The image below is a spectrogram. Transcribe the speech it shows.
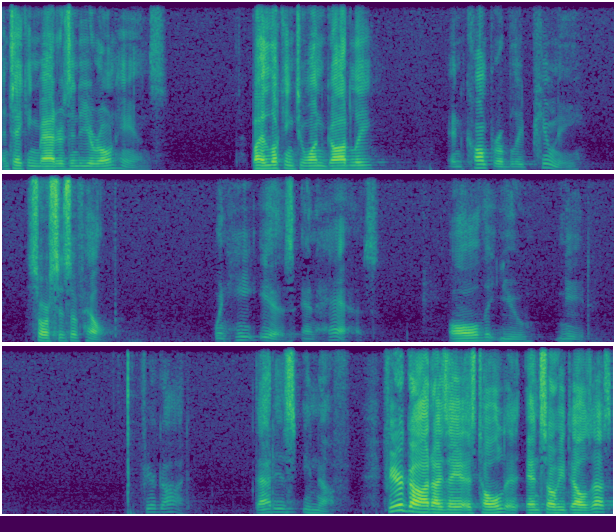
and taking matters into your own hands, by looking to ungodly, incomparably puny sources of help when He is and has all that you need. Fear God. That is enough. Fear God, Isaiah is told, and so he tells us,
